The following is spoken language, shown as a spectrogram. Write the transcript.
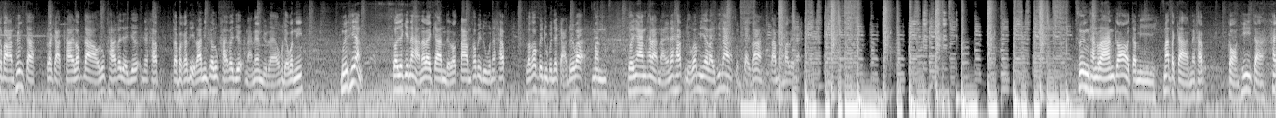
ฐบาลเพิ่งจะประกาศคลายล็อกดาวน์ลูกค้าก็จะเยอะนะครับ แต่ปกติร้านนี้ก็ลูกค้าก็เยอะหนาแน่นอยู่แล้ว เดี๋ยววันนี้มื้อเที่ยงเราจะกินอาหารอะไรกัน เดี๋ยวเราตามเข้าไปดูนะครับ แล้วก็ไปดูบรรยากาศด้วยว่ามันสวยงามขนาดไหนนะครับ หรือว่ามีอะไรที่น่าสนใจบ้างตามผมมาเลยฮะซึ่งทางร้านก็จะมีมาตรการนะครับ ก่อนที่จะให้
